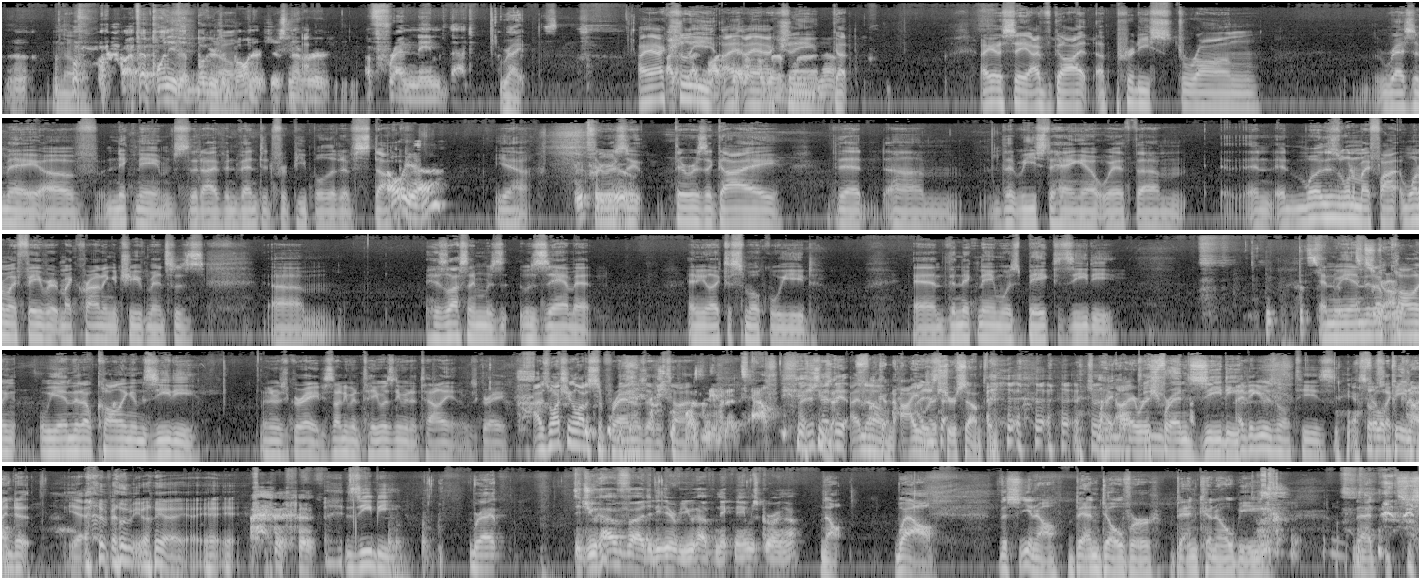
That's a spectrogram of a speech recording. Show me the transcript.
No. I've had plenty of boogers and boners, just never a friend named that. Right. I actually, I- I I, I, thought I was actually uh, got. I gotta say, I've got a pretty strong resume of nicknames that I've invented for people that have stuck. Oh yeah, yeah. good for there was you. a there was a guy that um, that we used to hang out with, um, and and well, this is one of my fi- one of my favorite, my crowning achievements is, um, his last name was was Zamet, and he liked to smoke weed, and the nickname was Baked Ziti, and we ended up calling we ended up calling him Ziti. And it was great. He's not even. He wasn't even Italian. It was great. I was watching a lot of Sopranos at the time. He wasn't even Italian. I just He's had to. I know. fucking I Irish just- or something. It's my Maltese. Irish friend Ziti. I think he was Maltese. Yeah, so it's like kinda, yeah, Filipino. Yeah, yeah, yeah. yeah. ZB. right? Did you have? Uh, did either of you have nicknames growing up? No. Well, this, you know, Ben Dover, Ben Kenobi, that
